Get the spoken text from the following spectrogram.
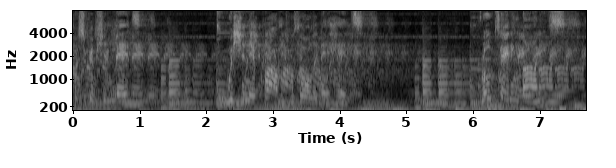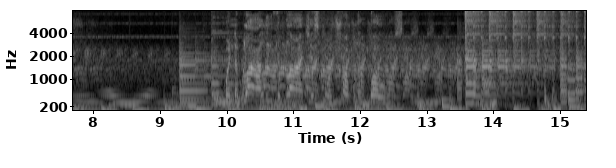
Prescription meds, wishing their problems was all in their heads. Rotating bodies. When the blind lead the blind just for trouble and woes. Música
